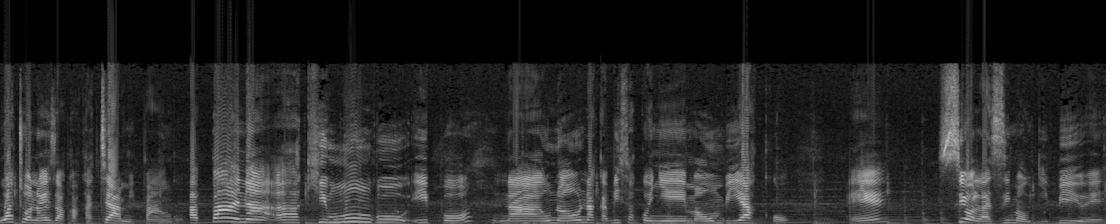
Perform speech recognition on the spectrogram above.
watu wanaweza wakakataa mipango. Hapana, uh, kimungu ipo na unaona kabisa kwenye maombi yako eh? Sio lazima ujibiwe,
